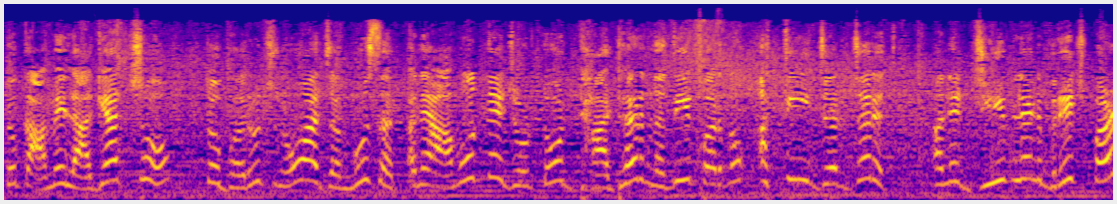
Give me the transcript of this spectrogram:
તો કામે લાગ્યા જ છો? તો ભરૂચનો આ જંબુસર અને આમોદને જોડતો ઢાઢર નદી પરનો અતિ જર્જરિત અને જીવલેન્ડ બ્રિજ પણ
